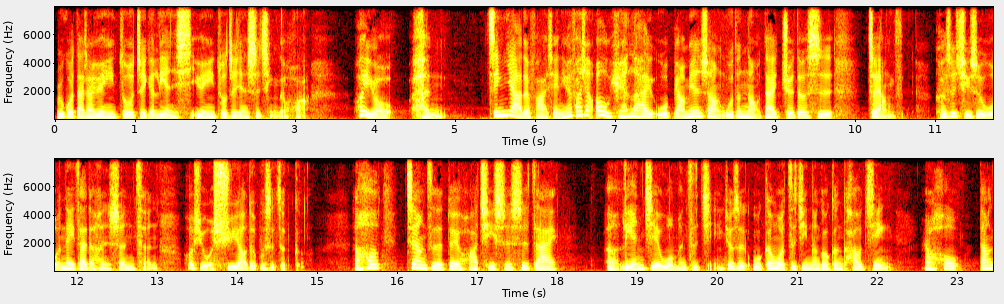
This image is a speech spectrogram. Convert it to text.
如果大家愿意做这个练习，愿意做这件事情的话，会有很惊讶的发现。你会发现，哦，原来我表面上我的脑袋觉得是这样子。可是，其实我内在的很深层，或许我需要的不是这个。然后，这样子的对话，其实是在呃连接我们自己，就是我跟我自己能够更靠近。然后，当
